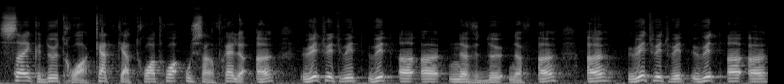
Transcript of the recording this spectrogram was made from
523-4433 ou sans frais le 1 888 811 9291 1 888 811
